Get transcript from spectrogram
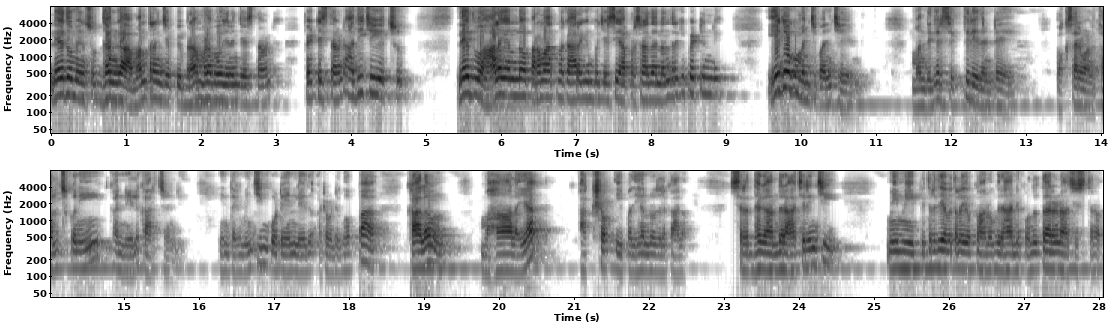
లేదు మేము శుద్ధంగా మంత్రం చెప్పి బ్రాహ్మణ భోజనం చేస్తామంటే పెట్టిస్తామంటే అది చేయొచ్చు. లేదు ఆలయంలో పరమాత్మకు ఆరగింపు చేసి ఆ ప్రసాదాన్ని అందరికీ పెట్టండి. ఏదో ఒక మంచి పని చేయండి. మన దగ్గర శక్తి లేదంటే ఒకసారి వాళ్ళని తలుచుకొని కన్నీళ్ళు కార్చండి. ఇంతకు మించి ఇంకోటి ఏం లేదు. అటువంటి గొప్ప కాలం మహాలయ పక్షం ఈ పదిహేను రోజుల కాలం. శ్రద్ధగా అందరూ ఆచరించి మీ మీ పితృదేవతల యొక్క అనుగ్రహాన్ని పొందుతారని ఆశిస్తున్నాం.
